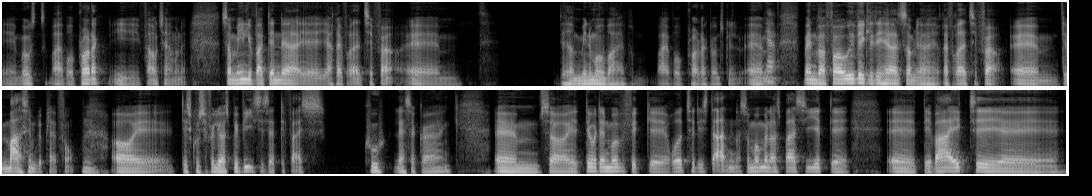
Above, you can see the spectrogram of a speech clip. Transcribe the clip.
øh, Most Viable Product i fagtermerne, som egentlig var den der, øh, jeg refererede til før, øh, det hedder Minimal Viable Viable Product, undskyld. Um, ja. Men var for at udvikle det her, som jeg refererede til før, um, det meget simple platform. Mm. Og uh, det skulle selvfølgelig også bevises, at det faktisk kunne lade sig gøre. Ikke? Um, så uh, det var den måde, vi fik uh, råd til det i starten. Og så må man også bare sige, at uh, uh, det var ikke til... Uh,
